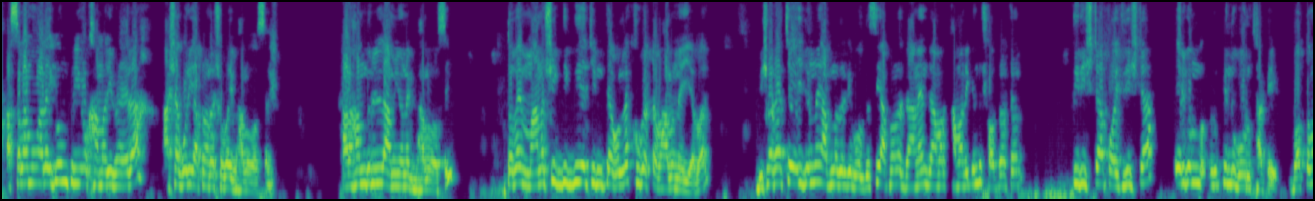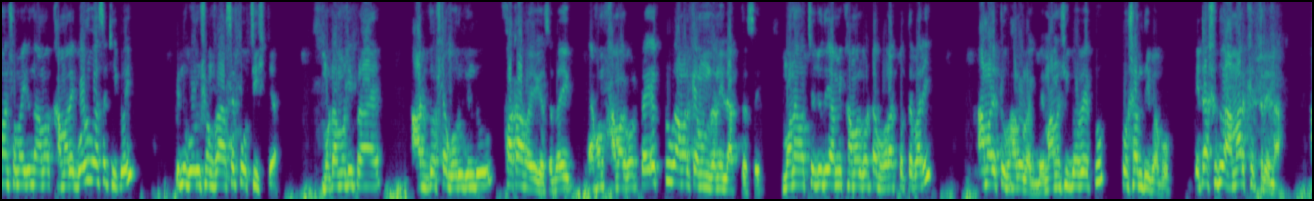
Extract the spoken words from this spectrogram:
আসসালামু আলাইকুম, প্রিয় খামারি ভাইয়েরা। আশা করি আপনারা সবাই ভালো আছেন। আলহামদুলিল্লাহ, আমি অনেক ভালো আছি। তবে মানসিক দিক দিয়ে চিন্তা করলে খুব একটা ভালো নেই আবার। বিষয়টা হচ্ছে এই জন্যই আপনাদেরকে বলতেছি, আপনারা জানেন যে আমার খামারে কিন্তু সচরাচর তিরিশটা, পঁয়ত্রিশটা এরকম কিন্তু গরু থাকে। বর্তমান সময় কিন্তু আমার খামারে গরু আছে ঠিকই, কিন্তু গরু সংখ্যা আছে পঁচিশটা। মোটামুটি প্রায় আট, দশটা গরু কিন্তু ফাঁকা হয়ে গেছে। তাই এখন খামার ঘরটা একটু আমার কেমন জানি লাগতেছে। মনে হচ্ছে যদি আমি খামার ঘরটা ভরাট করতে পারি, আমার একটু ভালো লাগবে। মানসিক ভাবে একটু প্রশান্তি পাবো। এটা শুধু আমার ক্ষেত্রে না,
